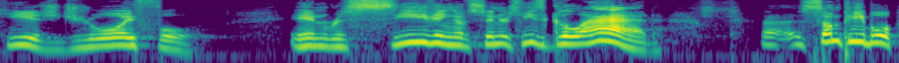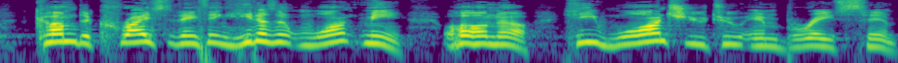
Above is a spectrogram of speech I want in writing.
He is joyful in receiving of sinners. He's glad uh, some people come to Christ and they think, He doesn't want me. Oh, no. He wants you to embrace Him,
